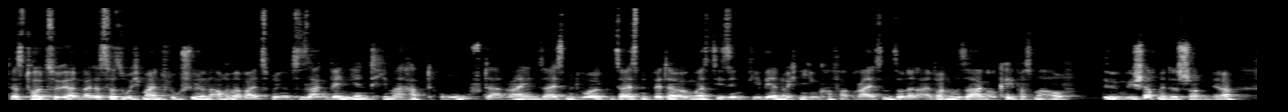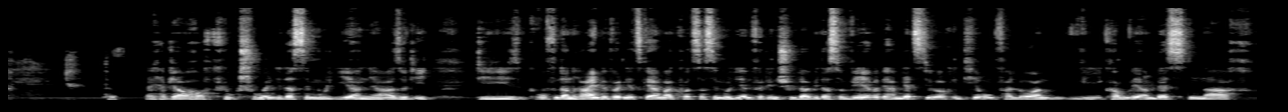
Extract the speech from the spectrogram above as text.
Das ist toll zu hören, weil das versuche ich meinen Flugschülern auch immer beizubringen und zu sagen, wenn ihr ein Thema habt, ruft da rein. Sei es mit Wolken, sei es mit Wetter, irgendwas, die sind, die werden euch nicht den Kopf abreißen, sondern einfach nur sagen, okay, pass mal auf. Irgendwie schaffen wir das schon, ja. Das ich habe ja auch oft Flugschulen, die das simulieren, ja. Also die, die rufen dann rein, wir würden jetzt gerne mal kurz das simulieren für den Schüler, wie das so wäre. Wir haben jetzt die Orientierung verloren. Wie kommen wir am besten nach,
